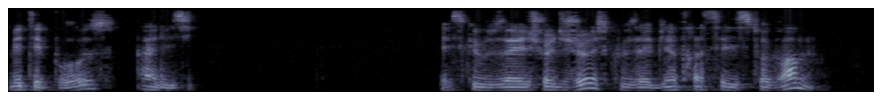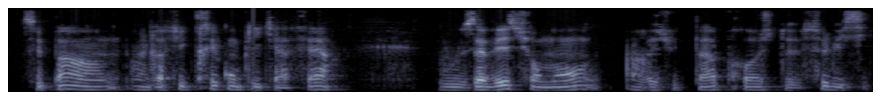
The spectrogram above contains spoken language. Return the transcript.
Mettez pause, allez-y. Est-ce que vous avez joué le jeu? Est-ce que vous avez bien tracé l'histogramme? Ce n'est pas un, un graphique très compliqué à faire. Vous avez sûrement un résultat proche de celui-ci.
